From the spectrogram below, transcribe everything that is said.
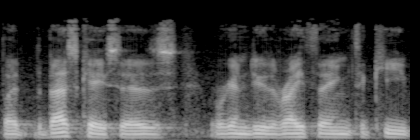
But the best case is we're going to do the right thing to keep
